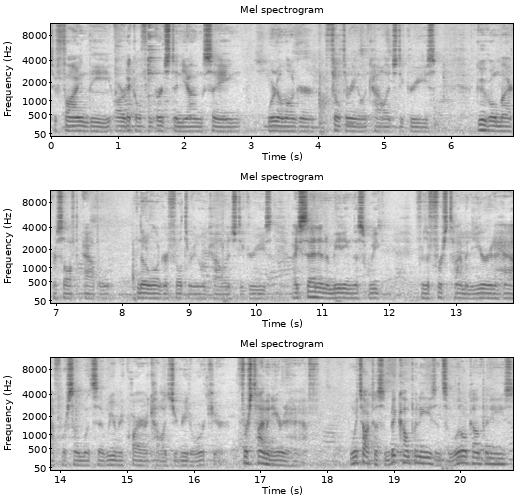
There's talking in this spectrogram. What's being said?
to find the article from Ernst & Young saying we're no longer filtering on college degrees. Google, Microsoft, Apple no longer filtering on college degrees. I said in a meeting this week for the first time in a year and a half where someone said we require a college degree to work here. First time in a year and a half. We talked to some big companies and some little companies,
